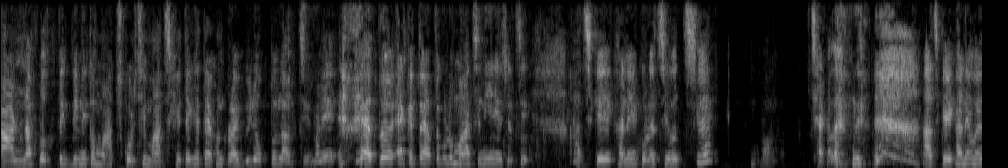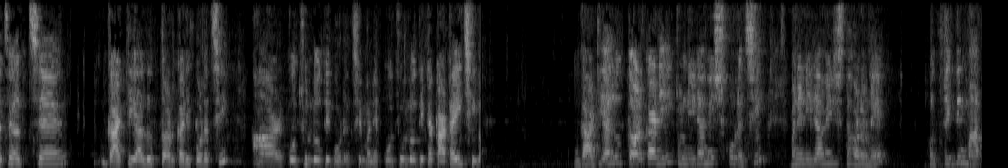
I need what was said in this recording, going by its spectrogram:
রান্না প্রত্যেক দিনই তো মাছ করছি, মাছ খেতে খেতে এখন প্রায় বিরক্ত লাগছে। মানে এত, একে তো এতগুলো মাছ নিয়ে এসেছি। আজকে এখানে করেছি হচ্ছে আজকে এখানে হয়েছে হচ্ছে গাটি আলুর তরকারি করেছি আর কচুর লতি করেছি। মানে কচুর লতিটা কাটাই ছিল। গাটি আলুর তরকারি একটু নিরামিষ করেছি মানে নিরামিষ ধরনের প্রত্যেকদিন মাছ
